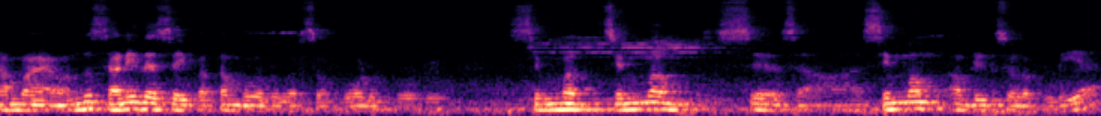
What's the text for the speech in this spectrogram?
நம்ம வந்து சனி தசை பத்தொம்போது வருஷம் போடும்போது சிம்மம் சிம்மம் சி- சிம்மம் அப்படின்னு சொல்லக்கூடிய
